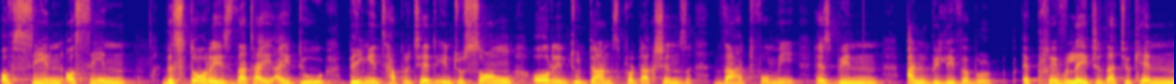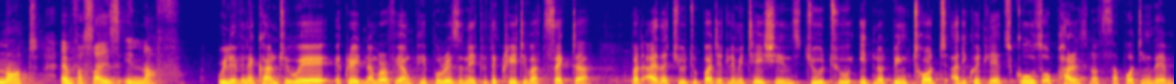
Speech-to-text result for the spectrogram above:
of seeing or seen the stories that I, I do being interpreted into song or into dance productions, that for me has been unbelievable, a privilege that you cannot emphasize enough. We live in a country where a great number of young people resonate with the creative arts sector, but either due to budget limitations, due to it not being taught adequately at schools, or parents not supporting them,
